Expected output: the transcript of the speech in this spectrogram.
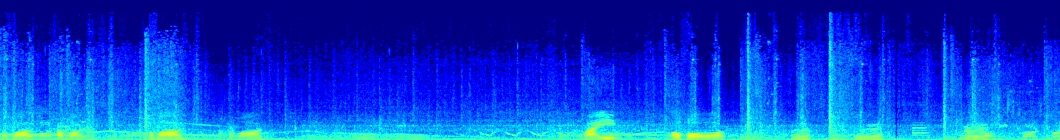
คำว่าคำว่า come on come on มาอีกโอ้โหเฮ้ยเฮ้ยเออเอ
